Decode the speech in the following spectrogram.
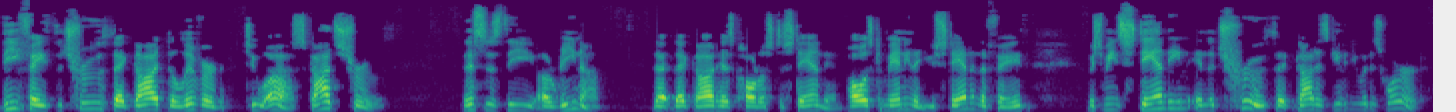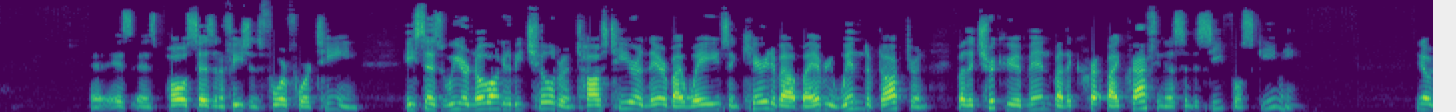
the faith, the truth that God delivered to us, God's truth. This is the arena that, that God has called us to stand in. Paul is commanding that you stand in the faith, which means standing in the truth that God has given you in His Word. As, as Paul says in Ephesians 4.14, he says, We are no longer to be children, tossed here and there by waves and carried about by every wind of doctrine, by the trickery of men, by, the, by craftiness and deceitful scheming. You know,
